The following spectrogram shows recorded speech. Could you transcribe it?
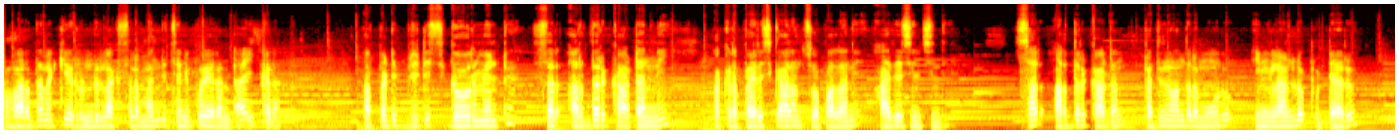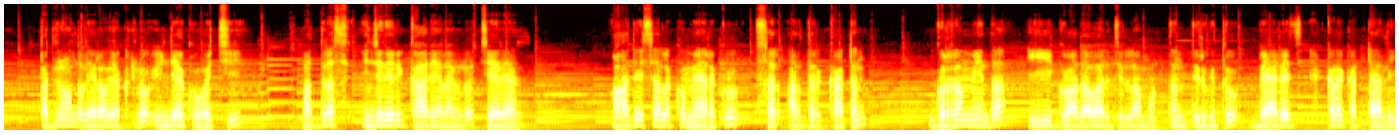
వరదలకి రెండు లక్షల మంది చనిపోయారంట ఇక్కడ. అప్పటి బ్రిటిష్ గవర్నమెంట్ సర్ అర్దర్ కాటన్ని అక్కడ పరిష్కారం చూపాలని ఆదేశించింది. సర్ అర్దర్ కాటన్ పద్దెనిమిది వందల మూడు ఇంగ్లాండ్లో పుట్టారు. పద్దెనిమిది వందల ఇరవై ఒకటిలో ఇండియాకు వచ్చి మద్రాస్ ఇంజనీరింగ్ కార్యాలయంలో చేరారు ఆదేశాలకు మేరకు సర్ అర్దర్ కాటన్ గుర్రం మీద ఈ గోదావరి జిల్లా మొత్తం తిరుగుతూ బ్యారేజ్ ఎక్కడ కట్టాలి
